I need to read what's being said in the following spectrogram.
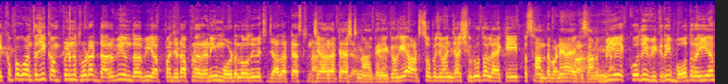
ਇੱਕ ਭਗਵੰਤ ਜੀ ਕੰਪਨੀ ਨੂੰ ਥੋੜਾ ਡਰ ਵੀ ਹੁੰਦਾ ਵੀ ਆਪਾਂ ਜਿਹੜਾ ਆਪਣਾ ਰਨਿੰਗ ਮਾਡਲ ਉਹਦੇ ਵਿੱਚ ਜ਼ਿਆਦਾ ਟੈਸਟ ਨਾ ਜ਼ਿਆਦਾ ਟੈਸਟ ਨਾ ਕਰੀਏ ਕਿਉਂਕਿ 855 ਸ਼ੁਰੂ ਤੋਂ ਲੈ ਕੇ ਹੀ ਪਸੰਦ ਬਣਿਆ ਹੋਇਆ ਕਿਸਾਨ ਵੀ ਇੱਕ ਉਹਦੀ ਵਿਕਰੀ ਬਹੁਤ ਰਹੀ ਆ।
